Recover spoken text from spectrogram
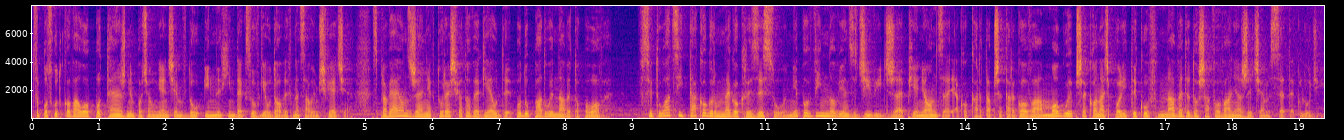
co poskutkowało potężnym pociągnięciem w dół innych indeksów giełdowych na całym świecie, sprawiając, że niektóre światowe giełdy podupadły nawet o połowę. W sytuacji tak ogromnego kryzysu nie powinno więc dziwić, że pieniądze jako karta przetargowa mogły przekonać polityków nawet do szafowania życiem setek ludzi.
